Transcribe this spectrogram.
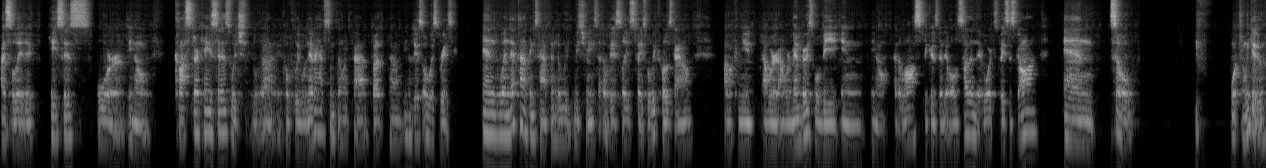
isolated cases or you know cluster cases, which uh, hopefully we'll never have something like that. But um, you know, there's always risk. And when that kind of things happen, which means that obviously space will be closed down, our community, our our members will be in you know at a loss because then all of a sudden their workspace is gone, and so if, what can we do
